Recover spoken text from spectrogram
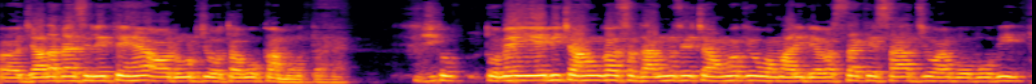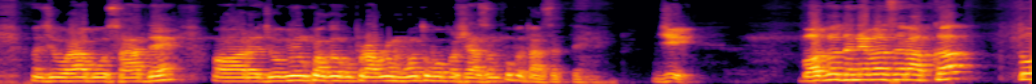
ज़्यादा पैसे लेते हैं और रोड जो होता है वो कम होता है। तो, तो मैं ये भी चाहूँगा श्रद्धालुओं से चाहूँगा कि वो हमारी व्यवस्था के साथ जो है वो वो भी जो है वो साथ दें और जो भी उनको अगर कोई प्रॉब्लम हो तो वो प्रशासन को बता सकते हैं। जी। बहुत बहुत धन्यवाद सर आपका। तो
